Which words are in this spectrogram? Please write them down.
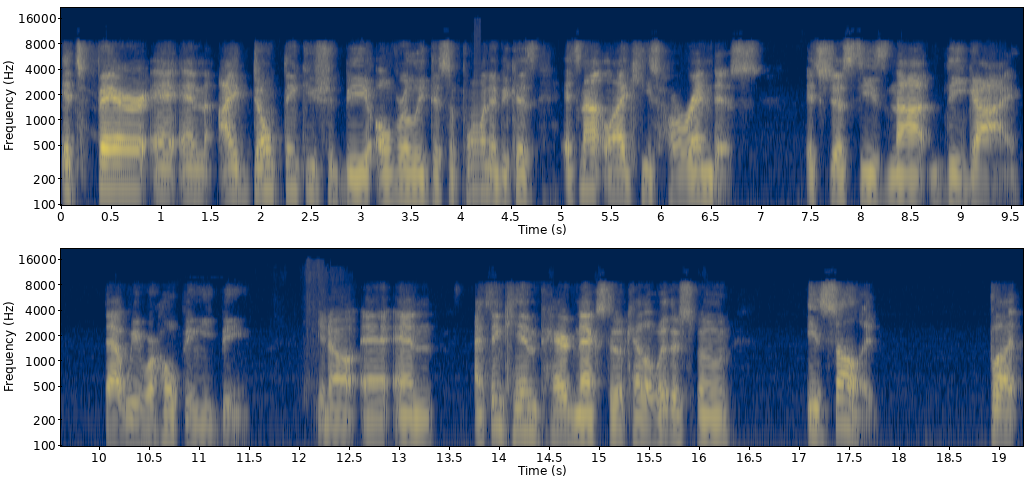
it's fair, and, and I don't think you should be overly disappointed because it's not like he's horrendous. It's just he's not the guy that we were hoping he'd be, you know. And, and I think him paired next to Ahkello Witherspoon is solid, but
